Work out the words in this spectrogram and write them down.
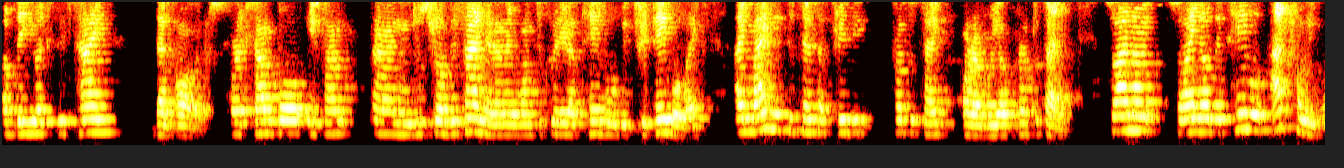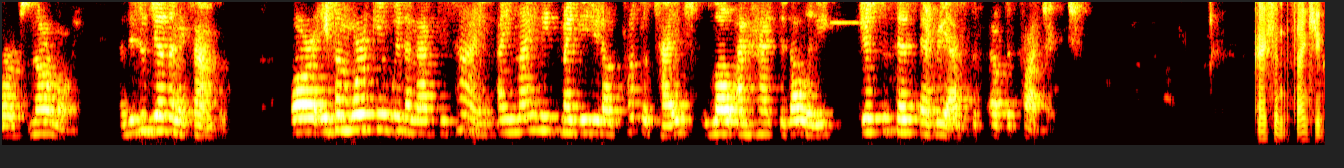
of the UX design than others. For example, if I'm an industrial designer and I want to create a table with three table legs, I might need to test a 3D prototype or a real prototype. So I know, so I know the table actually works normally. And this is just an example. Or if I'm working with an app design, I might need my digital prototypes, low and high fidelity, just to test every aspect of the project. Excellent, thank you.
